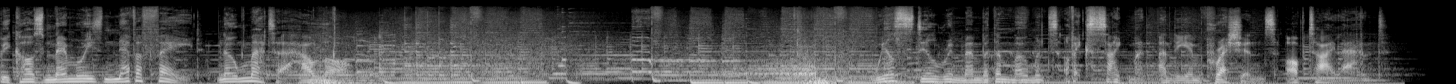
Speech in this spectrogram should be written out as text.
Because memories never fade, no matter how long. We'll still remember the moments of excitement and the impressions of Thailand.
